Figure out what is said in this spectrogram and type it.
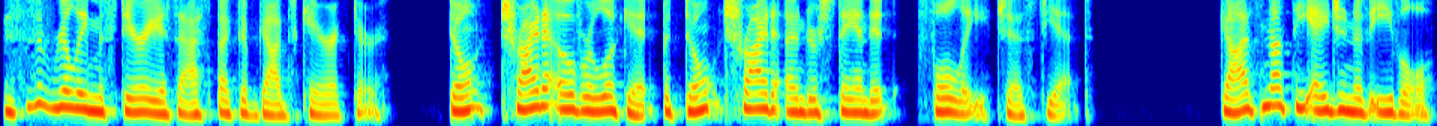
This is a really mysterious aspect of God's character. Don't try to overlook it, but don't try to understand it fully just yet. God's not the agent of evil,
